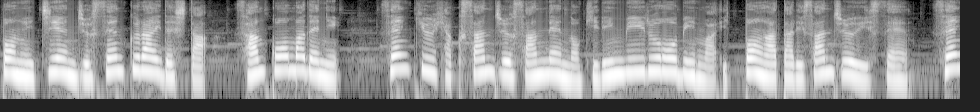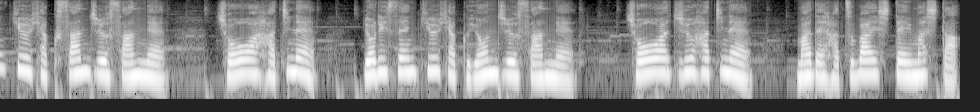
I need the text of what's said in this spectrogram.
本1円10銭くらいでした。参考までに1933年のキリンビール大瓶は1本あたり31銭、1933年、昭和8年より1943年、昭和18年まで発売していました。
